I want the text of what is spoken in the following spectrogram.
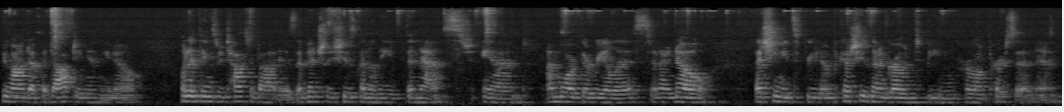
we wound up adopting, and you know, one of the things we talked about is eventually she's going to leave the nest, and I'm more of the realist, and I know that she needs freedom because she's going to grow into being her own person, and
